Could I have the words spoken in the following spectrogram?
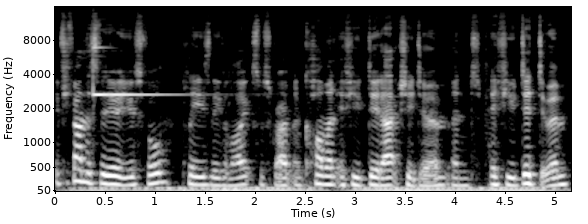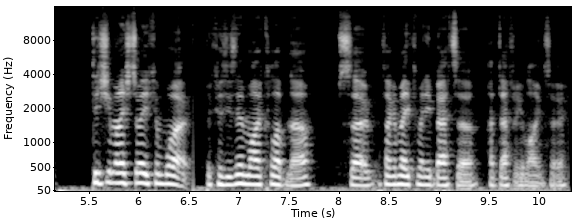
If you found this video useful, please leave a like, subscribe, and comment if you did actually do him. And if you did do him, did you manage to make him work? Because he's in my club now. So if I can make him any better, I'd definitely like to.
